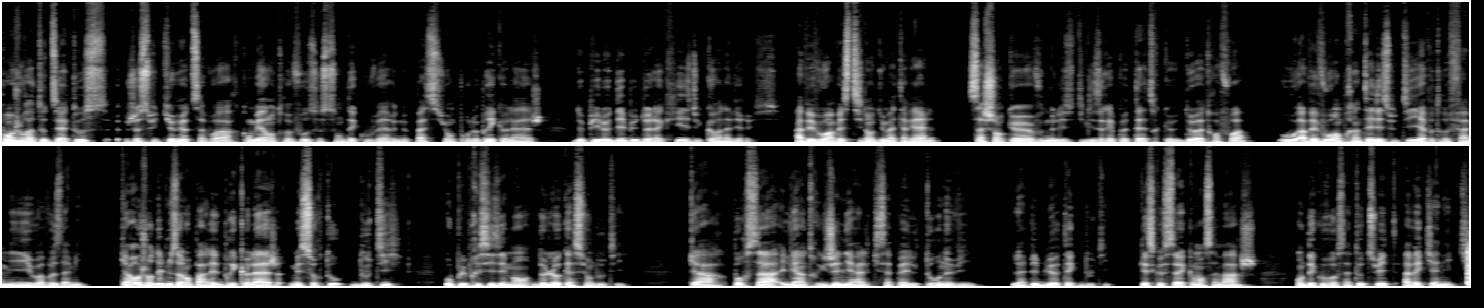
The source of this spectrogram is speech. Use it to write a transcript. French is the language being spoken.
Bonjour à toutes et à tous, je suis curieux de savoir combien d'entre vous se sont découvert une passion pour le bricolage depuis le début de la crise du coronavirus. Avez-vous investi dans du matériel, sachant que vous ne les utiliserez peut-être que deux à trois fois? Ou avez-vous emprunté des outils à votre famille ou à vos amis? Car aujourd'hui nous allons parler de bricolage, mais surtout d'outils, ou plus précisément de location d'outils. Car pour ça, il y a un truc génial qui s'appelle Tournevis, la bibliothèque d'outils. Qu'est-ce que c'est? Comment ça marche? On découvre ça tout de suite avec Yannick.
